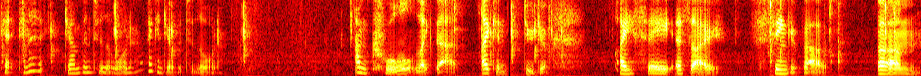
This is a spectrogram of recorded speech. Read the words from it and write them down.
Can, can I jump into the water? I can jump into the water. I'm cool like that. I can do jump. I say as I think about um,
